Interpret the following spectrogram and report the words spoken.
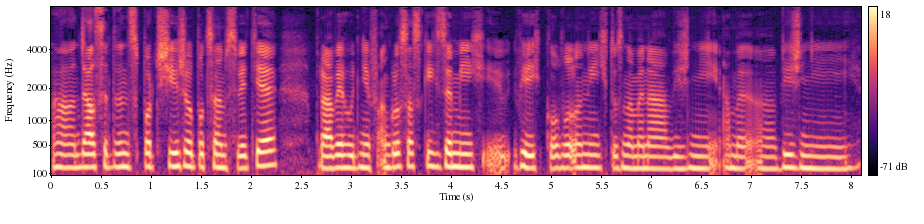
A dál se ten sport šířil po celém světě, právě hodně v anglosaských zemích, v jejich koloniích, to znamená v Jižní, v Jižní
